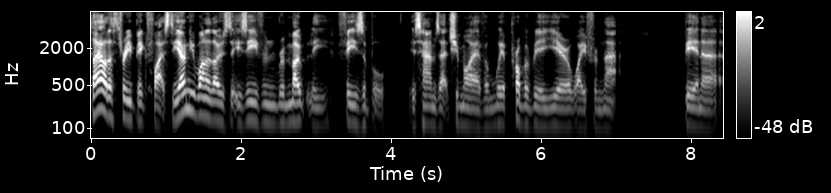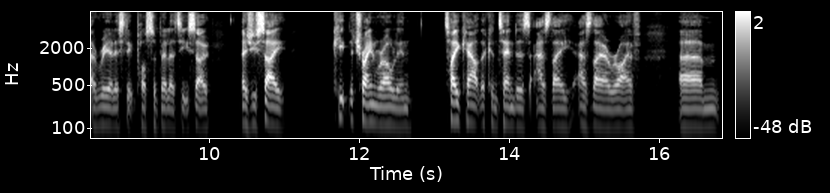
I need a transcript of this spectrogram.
They are the three big fights. The only one of those that is even remotely feasible is Hamzat Chimaev, and we're probably a year away from that being a, a realistic possibility. So, as you say, keep the train rolling, take out the contenders as they as they arrive. Um,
